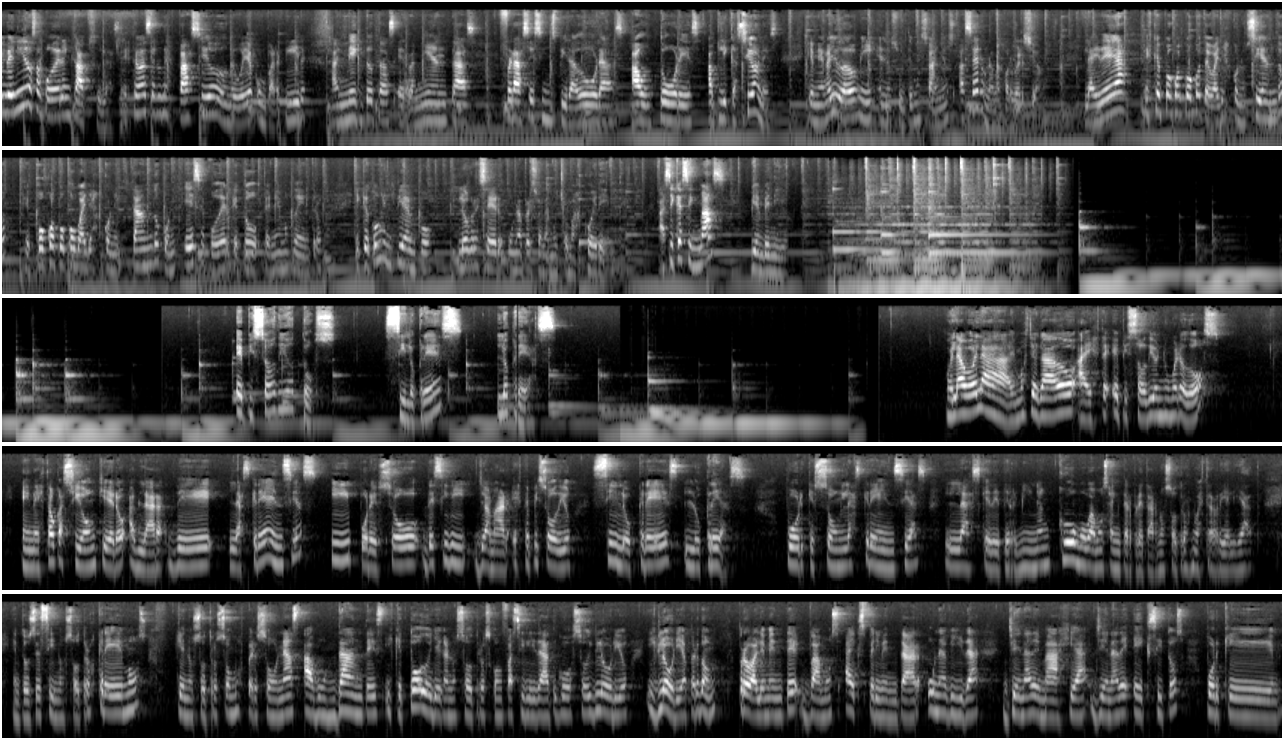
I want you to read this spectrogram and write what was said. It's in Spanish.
Bienvenidos a Poder en Cápsulas. Este va a ser un espacio donde voy a compartir anécdotas, herramientas, frases inspiradoras, autores, aplicaciones que me han ayudado a mí en los últimos años a ser una mejor versión. La idea es que poco a poco te vayas conociendo, que poco a poco vayas conectando con ese poder que todos tenemos dentro y que con el tiempo logres ser una persona mucho más coherente. Así que sin más, bienvenido. Episodio 2. Si lo crees, lo creas. Hola, hola, hemos llegado a este episodio número 2. En esta ocasión quiero hablar de las creencias y por eso decidí llamar este episodio Si lo crees, lo creas, porque son las creencias las que determinan cómo vamos a interpretar nosotros nuestra realidad. Entonces, si nosotros creemos que nosotros somos personas abundantes y que todo llega a nosotros con facilidad, gozo y gloria, y gloria, perdón, probablemente vamos a experimentar una vida llena de magia, llena de éxitos, porque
